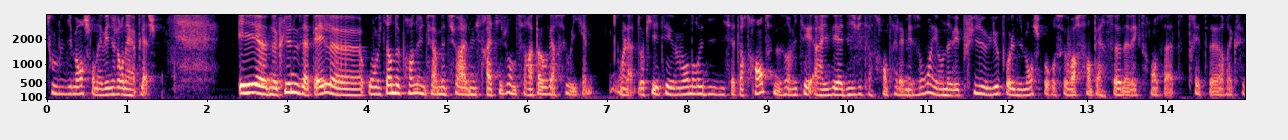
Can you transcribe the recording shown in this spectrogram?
tout le dimanche, on avait une journée à la plage. Et euh, notre lieu nous appelle, euh, on vient de prendre une fermeture administrative, on ne sera pas ouvert ce week-end. Voilà, donc il était vendredi 17h30, nos invités arrivaient à 18h30 à la maison et on n'avait plus de lieu pour le dimanche pour recevoir 100 personnes avec transat, traiteur, etc.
